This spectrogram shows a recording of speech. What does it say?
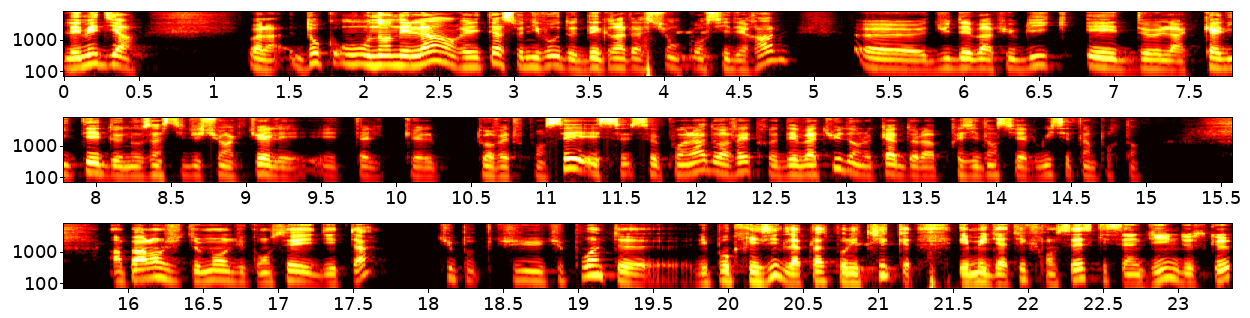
les médias. Voilà. Donc on en est là, en réalité, à ce niveau de dégradation considérable euh, du débat public et de la qualité de nos institutions actuelles et, telles qu'elles doivent être pensées. Et ce, point-là doit être débattu dans le cadre de la présidentielle. Oui, c'est important. En parlant justement du Conseil d'État, tu, tu, pointes euh, l'hypocrisie de la classe politique et médiatique française qui s'indigne de ce que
